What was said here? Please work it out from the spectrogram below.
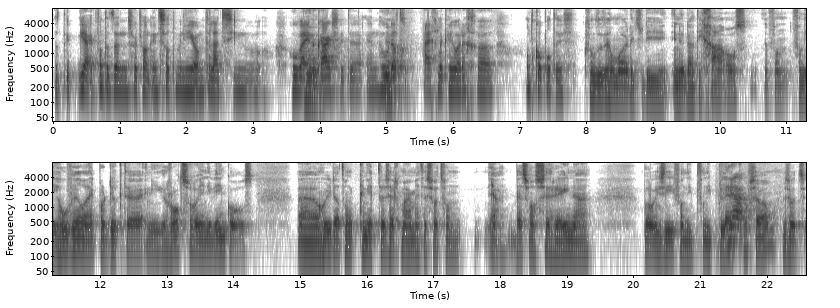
dat ik, ja, ik vond het een soort van interessante manier om te laten zien hoe wij in elkaar zitten. En hoe dat eigenlijk heel erg ontkoppeld is. Ik vond het heel mooi dat je die, inderdaad die chaos van, van die hoeveelheid producten en die rotzooi in die winkels. Uh, hoe je dat dan knipte, zeg maar, met een soort van ja, best wel serene poëzie van die, van die plek of zo. Een soort,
